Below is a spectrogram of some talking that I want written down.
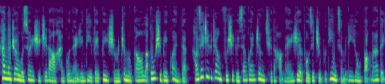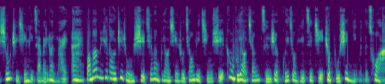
看到这儿，我算是知道韩国男人地位为什么这么高了，都是被惯的。好在这个丈夫是个三观正确的好男人，否则指不定怎么利用宝妈的羞耻心理在外乱来。哎，宝妈们遇到这种事，千万不要陷入焦虑情绪，更不要将责任归咎于自己，这不是你们的错啊。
